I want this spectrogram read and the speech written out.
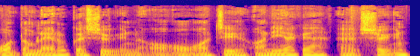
rundt om Ladogasøen og over til Onega-søen,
